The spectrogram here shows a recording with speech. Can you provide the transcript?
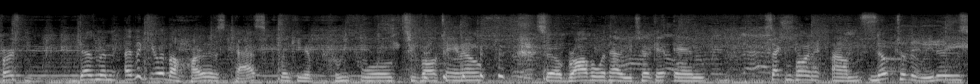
First, Desmond, I think you had the hardest task making a prequel to Volcano. so bravo with how you took it. And second point, um, note to the readers.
